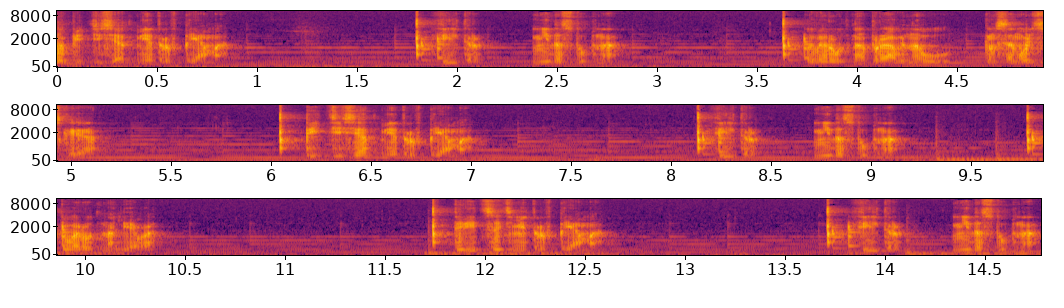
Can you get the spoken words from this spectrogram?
Строда. 150 метров прямо. Фильтр. Недоступно. Поворот направо на У. Комсомольская. 50 метров прямо. Фильтр. Недоступно. Поворот налево. 30 метров прямо. Фильтр. Недоступно.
